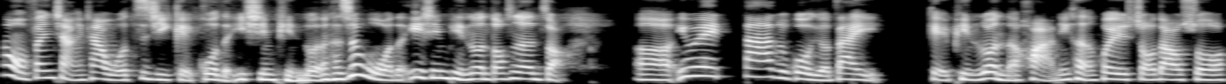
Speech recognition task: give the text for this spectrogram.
那我分享一下我自己给过的一星评论，可是我的一星评论都是那种，呃，因为大家如果有在给评论的话，你可能会收到说，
